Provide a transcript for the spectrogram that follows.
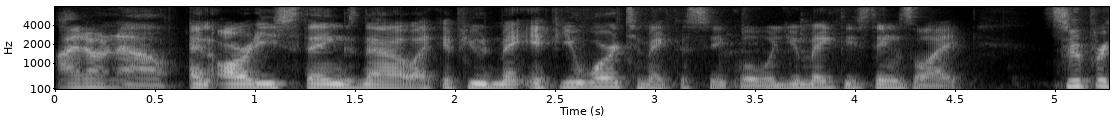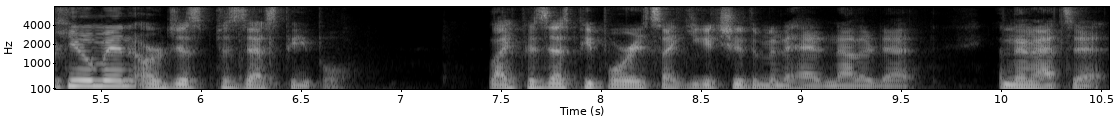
I don't know. And are these things now like if you make if you were to make the sequel, would you make these things like superhuman or just possess people? Like possess people where it's like you could shoot them in the head and now they're dead, and then that's it.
